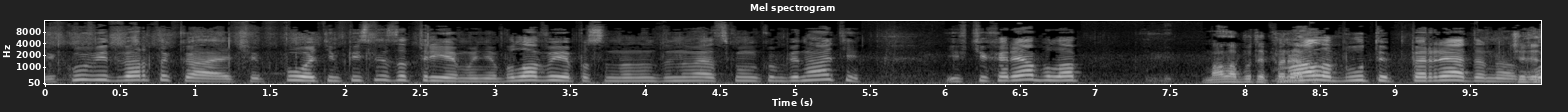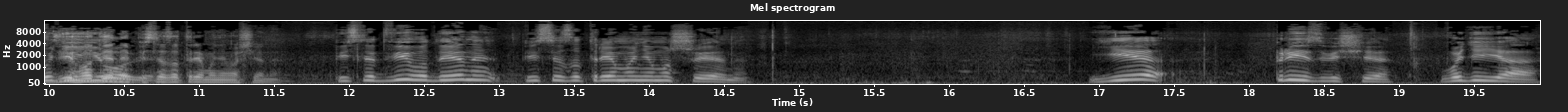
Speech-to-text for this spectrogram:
яку відверто кажучи, потім після затримання була виписана на Донецькому комбінаті і втіхаря була Мала бути передана. мала бути передана Через 2 водійові. години після затримання машини. Після 2 години після затримання машини. Є прізвище водія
